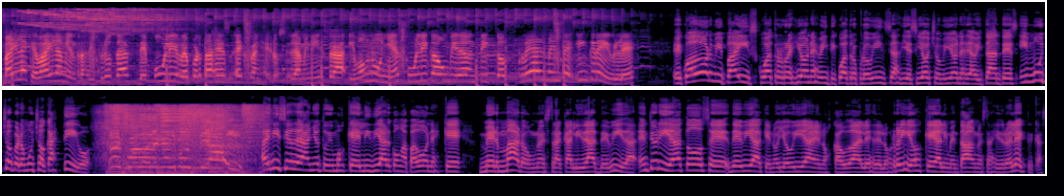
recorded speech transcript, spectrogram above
Baila que baila mientras disfrutas de publi reportajes extranjeros. La ministra Ivonne Núñez publica un video en TikTok realmente increíble Ecuador, mi país, cuatro regiones, 24 provincias, 18 millones de habitantes y mucho, pero mucho castigo. ¡Ecuador en el Mundial! A inicios de año tuvimos que lidiar con apagones que mermaron nuestra calidad de vida. En teoría, todo se debía a que no llovía en los caudales de los ríos que alimentaban nuestras hidroeléctricas.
